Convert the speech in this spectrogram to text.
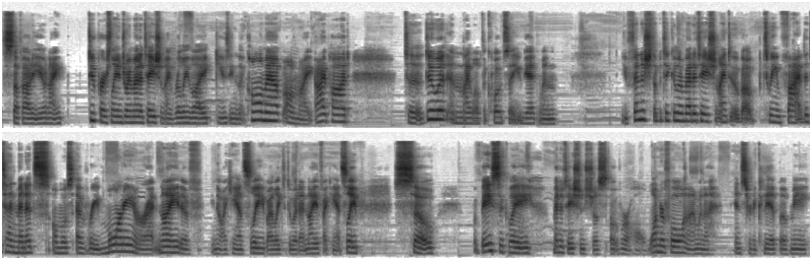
stuff out of you. And I do personally enjoy meditation. I really like using the Calm app on my iPod to do it, and I love the quotes that you get when you finish the particular meditation. I do about between five to ten minutes almost every morning or at night if you know I can't sleep. I like to do it at night if I can't sleep. So, but basically, meditation's just overall wonderful, and I'm gonna insert a clip of me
